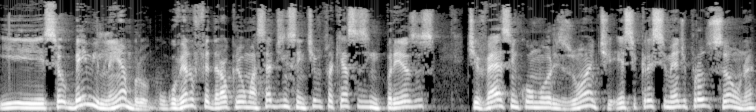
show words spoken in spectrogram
E se eu bem me lembro, o governo federal criou uma série de incentivos para que essas empresas tivessem como horizonte esse crescimento de produção, né?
